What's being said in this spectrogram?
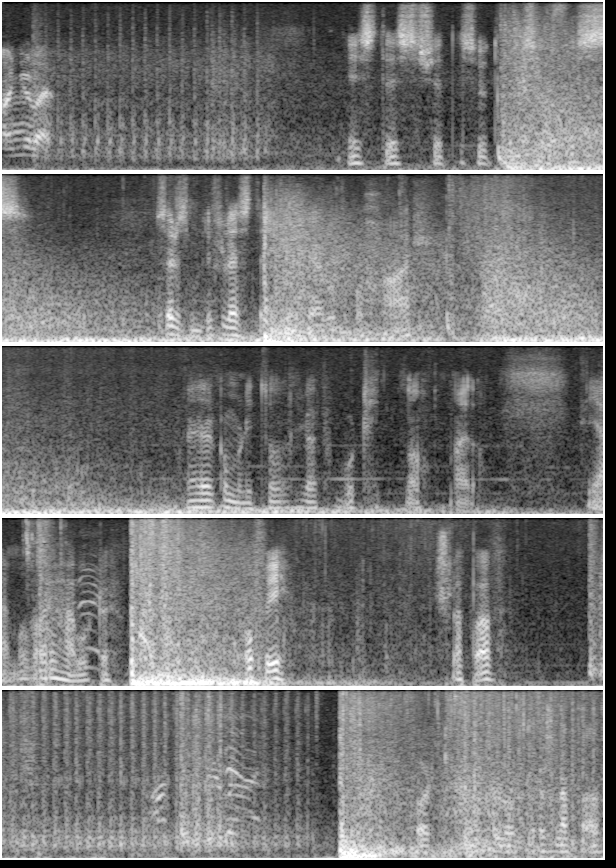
On your left. Is this shit a suitable surface? Ser ut som de fleste egentlig er borte på her. Eller kommer de til å løpe bort hit nå? Neida. Jeg må være her borte. Å fy! Slapp av. Folk får få lov til å slappe av.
